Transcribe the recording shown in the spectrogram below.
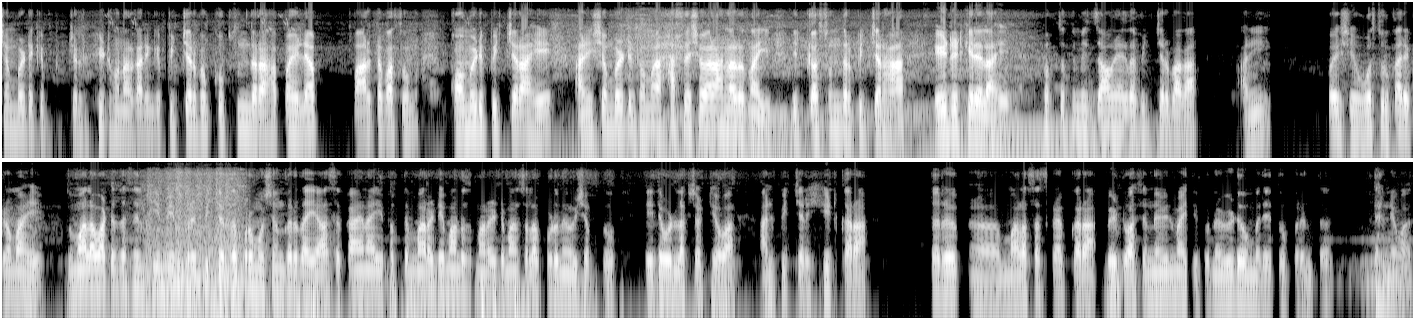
शंभर टक्के पिक्चर हिट होणार कारण की पिक्चर पण खूप सुंदर आहे. हा पहिल्या पार्टपासून कॉमेडी पिक्चर आहे आणि शंभर टक्के हसल्याशिवाय राहणारच नाही. इतका सुंदर पिक्चर हा एडिट केलेला आहे. फक्त तुम्ही जाऊन एकदा पिक्चर बघा आणि पैसे वसूल कार्यक्रम आहे. तुम्हाला वाटत असेल की मी पिक्चरचं प्रमोशन करत आहे असं काय नाही. फक्त मराठी माणूस मराठी माणसाला पुढे येऊ शकतो. हे तेवढं लक्षात ठेवा आणि पिक्चर हिट करा. तर मला सबस्क्राईब करा. भेटू असं नवीन माहितीपूर्ण व्हिडिओमध्ये तोपर्यंत धन्यवाद.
